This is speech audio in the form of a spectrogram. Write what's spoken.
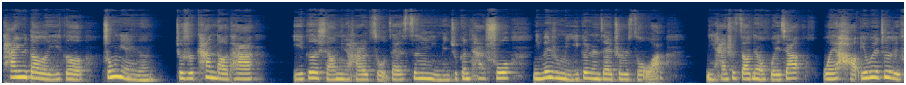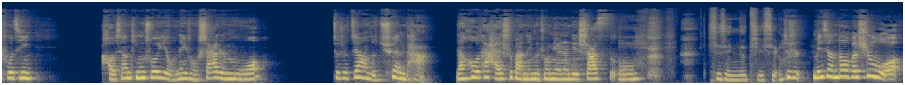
他遇到了一个中年人，就是看到他一个小女孩走在森林里面，就跟他说：“你为什么一个人在这儿走啊？你还是早点回家为好，因为这里附近好像听说有那种杀人魔。”就是这样子劝他，然后他还是把那个中年人给杀死了。嗯，谢谢你的提醒。就是没想到吧，是我。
